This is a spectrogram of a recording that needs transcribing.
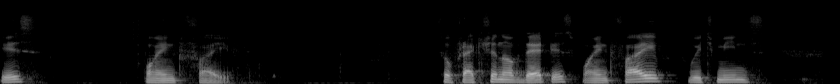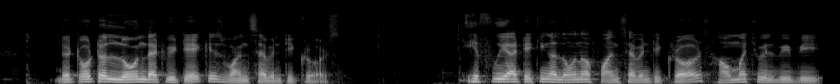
is 0.5. So, fraction of that is 0.5 which means the total loan that we take is 170 crores. If we are taking a loan of 170 crores, how much will we be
